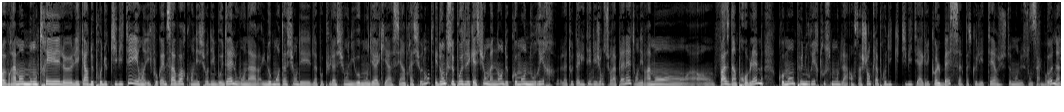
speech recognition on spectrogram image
euh, vraiment montrer l'écart de productivité. Et on- il faut quand même savoir qu'on est sur des modèles où on a une augmentation des, de la population au niveau mondial qui est assez impressionnante. Et donc se posent les questions maintenant de comment nourrir la totalité des gens sur la planète. On est vraiment en, en face d'un problème. Comment on peut nourrir tout ce monde-là? En sachant que la productivité agricole baisse parce que les terres justement ne sont Ça plus bonnes.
